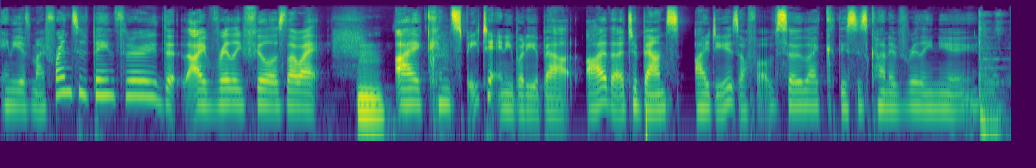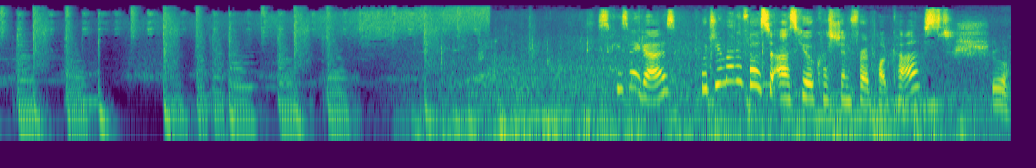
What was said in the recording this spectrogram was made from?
any of my friends have been through that I really feel as though I Mm. I can speak to anybody about either to bounce ideas off of. So like this is kind of really new. Excuse me, guys. Would you mind if I was to ask you a question for a podcast? Sure.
